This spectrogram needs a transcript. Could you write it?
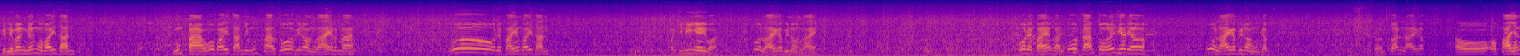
ขึ้นในเบิ้องถึงเบาอีสานงุ้มป่าโอ้เบาอีสานนี่งุ้มป่าโซ่พี่น้องหลายพันว่าโอ้ได้ป่ายังเบาอีสานปลาชิลีไงบ่โอ้หลายครับพี่น้องหลาย อ้ได้ป่ายังก่อนโอ้สามตัวเลยเทียวเดียว โอ้หลายครับพี่น้องครับตอนซ้อนหลายครับ เอาเอาปลาอยัง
